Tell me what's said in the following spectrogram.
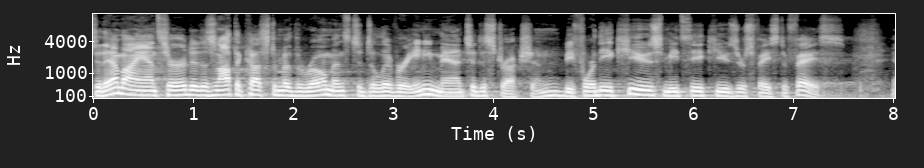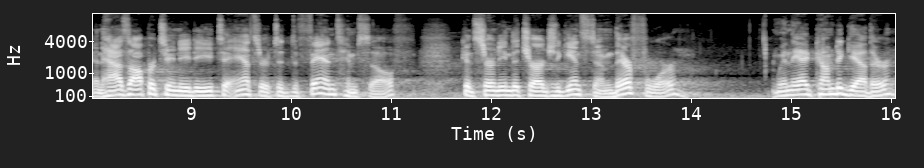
To them I answered, It is not the custom of the Romans to deliver any man to destruction before the accused meets the accusers face to face and has opportunity to answer, to defend himself concerning the charge against him. Therefore, when they had come together,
